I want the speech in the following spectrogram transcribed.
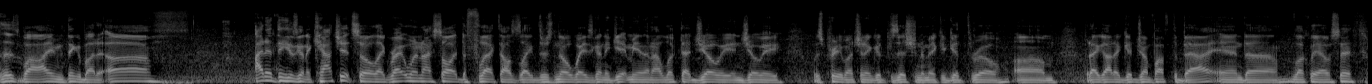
this, wow, I didn't even think about it. I didn't think he was going to catch it. So, like, right when I saw it deflect, I was like, there's no way he's going to get me. And then I looked at Joey, and Joey was pretty much in a good position to make a good throw. Um, but I got a good jump off the bat, and uh, luckily I was safe.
